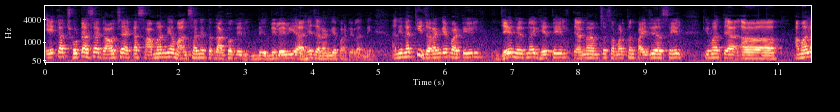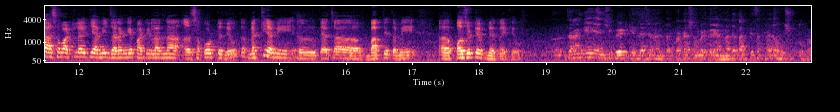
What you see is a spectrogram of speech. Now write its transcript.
एका छोट्याशा गावच्या एका सामान्य माणसाने तर दाखव दिलेली आहे जरांगे पाटीलांनी. आणि नक्की जरांगे पाटील जे निर्णय घेतील त्यांना आमचं समर्थन पाहिजे असेल किंवा त्या आम्हाला असं वाटलं की आम्ही जरांगे पाटीलांना सपोर्ट देऊ तर नक्की आम्ही त्याच्या बाबतीत आम्ही पॉझिटिव्ह निर्णय घेऊ. जरांगे यांची भेट घेतल्याच्या नंतर प्रकाश आंबेडकर यांना त्या ताकदीचा फायदा होऊ शकतो का?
